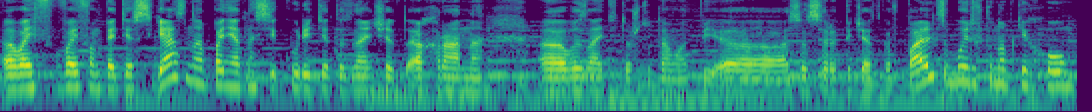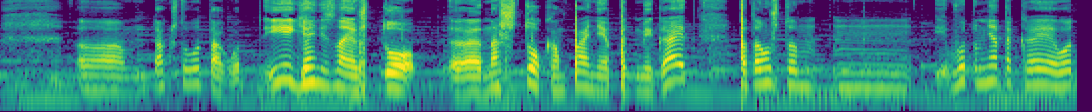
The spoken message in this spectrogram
э, в iPhone 5s ясно, понятно, security это значит охрана. Э, вы знаете то, что там э, сенсор отпечатков пальца будет в кнопке Home. Эм, так что вот так вот. И я не знаю, что, на что компания подмигает, потому что вот у меня такая вот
